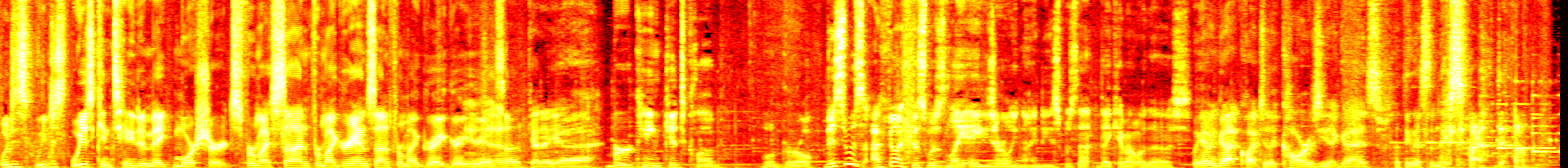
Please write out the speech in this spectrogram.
We'll just we just we just continue to make more shirts for my son, for my grandson, for my great great grandson. Got a uh, Burger King Kids Club little girl. This was I feel like this was late 80s, early 90s. Was that they came out with those? We haven't got quite to the cars yet, guys. I think that's the next aisle down.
